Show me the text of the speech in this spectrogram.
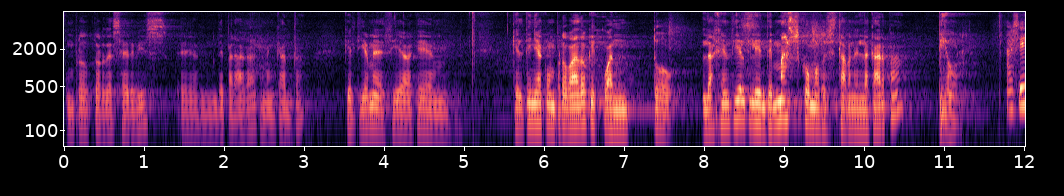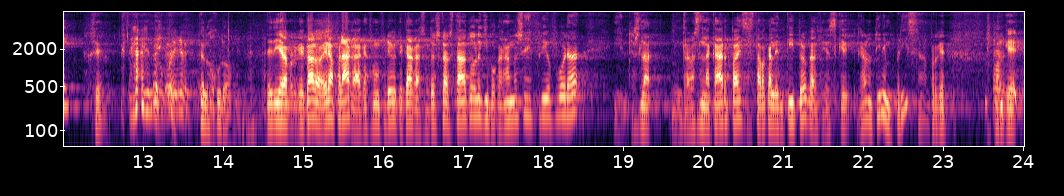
un, productor de service em, de Praga, que me encanta, que el tío me decía que, que él tenía comprobado que cuanto la agencia y el cliente más cómodos estaban en la carpa, peor. ¿Ah, sí? Sí. bueno. Te lo juro. De día, porque claro, era Praga, que hace un frío y te cagas. Entonces, claro, estaba todo el equipo cagándose de frío fuera y entonces la, entrabas en la carpa y se estaba calentito. Claro, es que, claro, no tienen prisa. Porque, porque,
